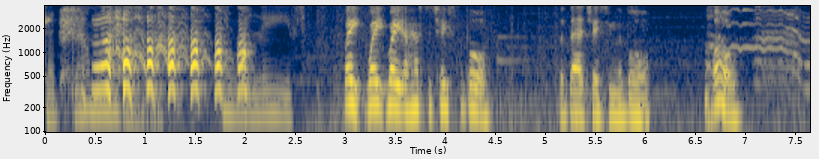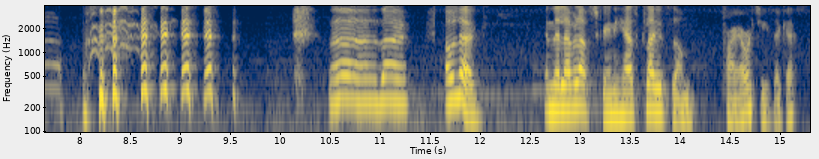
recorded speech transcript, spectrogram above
Just a dumb man. You relieved. Wait, wait, wait! I have to chase the boar. The bear chasing the boar. Oh. oh no! Oh look! In the level up screen, he has clothes on. Priorities, I guess.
